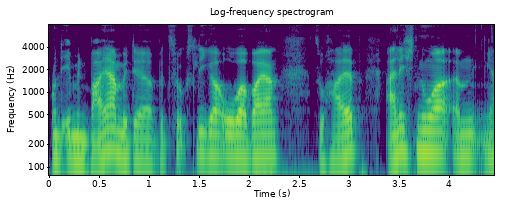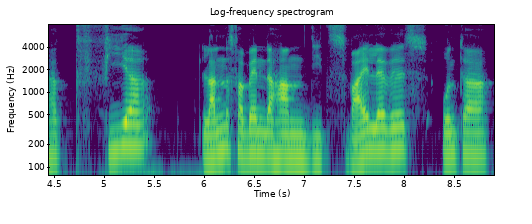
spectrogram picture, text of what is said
und eben in Bayern mit der Bezirksliga Oberbayern so halb, eigentlich nur ähm, ja, vier Landesverbände haben, die zwei Levels unter,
